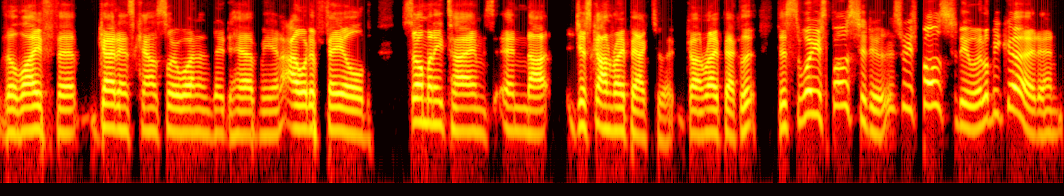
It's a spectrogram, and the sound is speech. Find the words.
the life that guidance counselor wanted to have me, and I would have failed so many times and not just gone right back to it. Gone right back. This is what you're supposed to do. This is what you're supposed to do. It'll be good. And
